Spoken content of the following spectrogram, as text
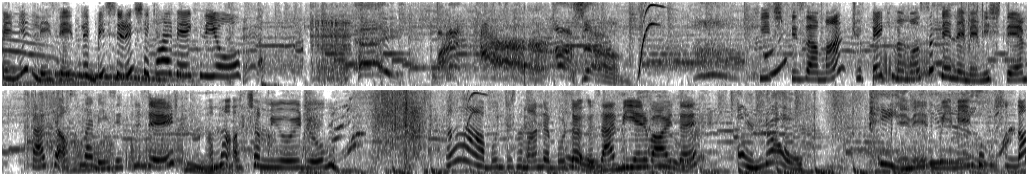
beni lezzetli bir sürü şeker bekliyor. Hey! What? Awesome! Hiçbir zaman köpek maması denememiştim. Belki aslında lezzetlidir. Ama açamıyorum. Aa, bunca zamandır burada özel bir yer vardı. Oh no! Evet, bu yemeğin kokusundan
